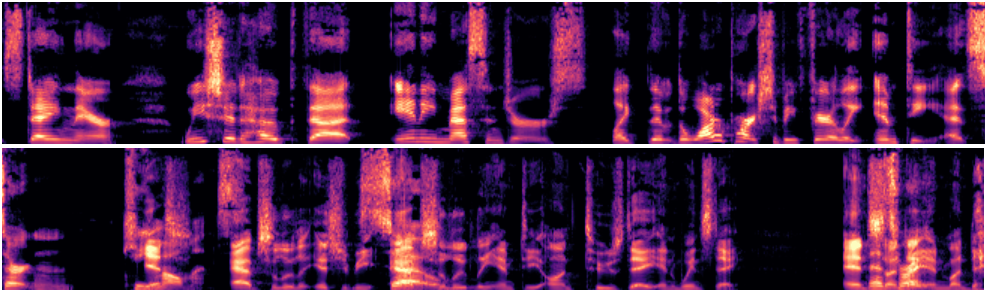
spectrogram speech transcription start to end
staying there. We should hope that any messengers, like the the water park, should be fairly empty at certain key Yes, moments. Absolutely, it should be So- absolutely empty on Tuesday and Wednesday, and Sunday right. and Monday,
